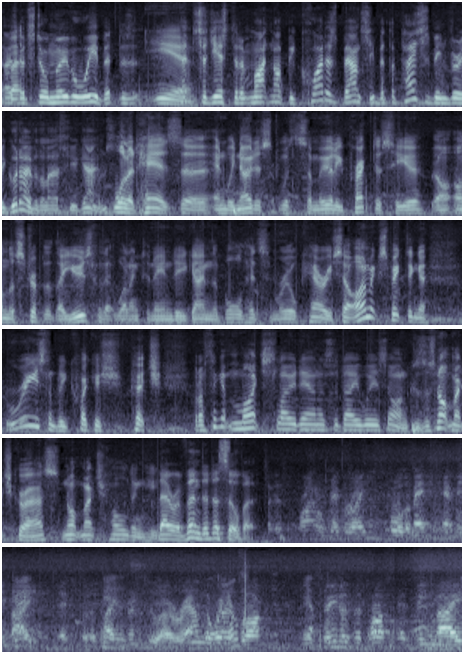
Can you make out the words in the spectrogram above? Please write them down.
but, but, still move a wee bit. Does it, yeah. That suggests that it might not be quite as bouncy, but the pace has been very good over the last few games. Well, it has, uh, and we noticed with some early practice here uh, on the strip that they used for that Wellington ND game, the ball had some real carry. So I'm expecting a reasonably quickish pitch, but I think it might slow down as the day wears on because there's not much grass, not much holding here. Aravinda de Silva. Final preparation for the match can be made. That's for the patrons who are around the wicket block. As soon as the toss has been made,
